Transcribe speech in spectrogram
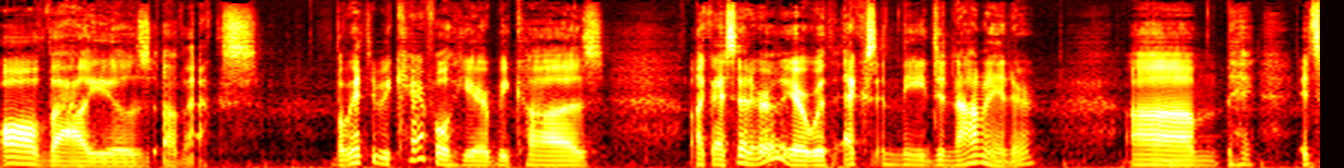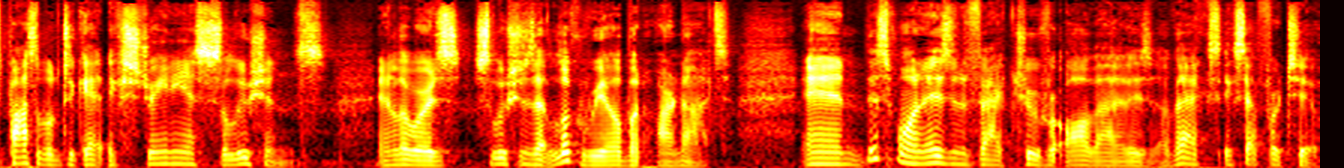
all values of x. But we have to be careful here because, like I said earlier, with x in the denominator, um, it's possible to get extraneous solutions. In other words, solutions that look real but are not. And this one is in fact true for all values of x except for 2.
